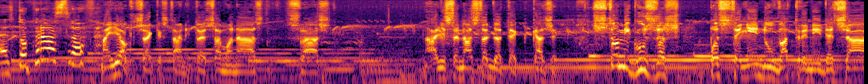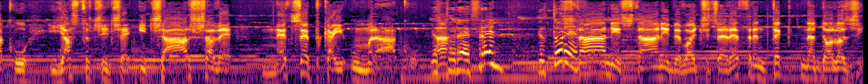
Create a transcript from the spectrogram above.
A je to prva strofa? Ma jok, čekaj, stani, to je samo naslov, strašno. Dalje se nastavlja tek, kaže, što mi guzaš posteljinu vatreni dečaku, jastučiće i čaršave, ne cepkaj u mraku. Jel to refren? Jel to refren? Stani, stani, devojčice, refren tek nadolazi.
